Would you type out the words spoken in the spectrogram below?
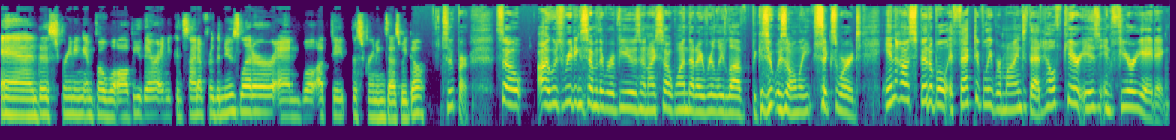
and the screening info will all be there and you can sign up for the newsletter and we'll update the screenings as we go super so I was reading some of the reviews and I saw one that I really loved because it was only six words. Inhospitable effectively reminds that healthcare is infuriating.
